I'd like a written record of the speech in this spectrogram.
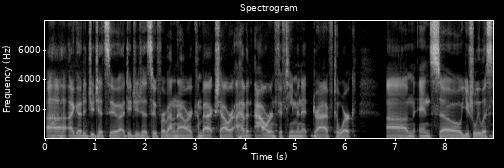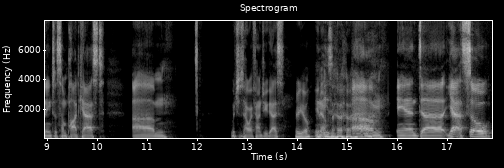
Uh, I go to jujitsu. I do jujitsu for about an hour. Come back, shower. I have an hour and fifteen minute drive to work. Um, and so usually listening to some podcast, um, which is how I found you guys, There you go. you know? um, and, uh, yeah, so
